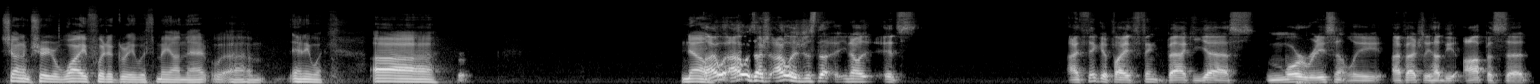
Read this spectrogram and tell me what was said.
Sean, I'm sure your wife would agree with me on that. Um, anyway, uh, no, I, w- I was actually, I was just, uh, you know, it's. I think if I think back, yes, more recently, I've actually had the opposite,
